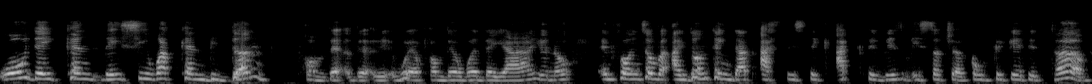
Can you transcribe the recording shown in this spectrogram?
how they can, they see what can be done from the, the where from the where they are, you know. And for example, I don't think that artistic activism is such a complicated term.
